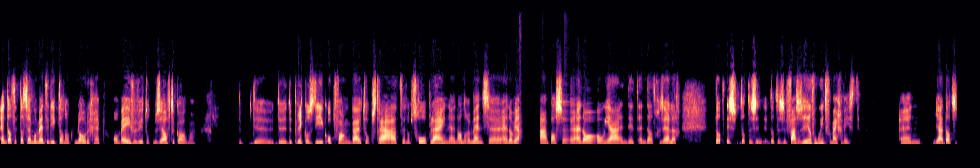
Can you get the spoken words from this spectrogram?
En dat, dat zijn momenten die ik dan ook nodig heb om even weer tot mezelf te komen. De, de, de, de prikkels die ik opvang buiten op straat en op schoolplein en andere mensen en dan weer aanpassen en oh ja en dit en dat gezellig. Dat is, dat is, een, dat is een fase heel vermoeiend voor mij geweest. En ja, dat,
